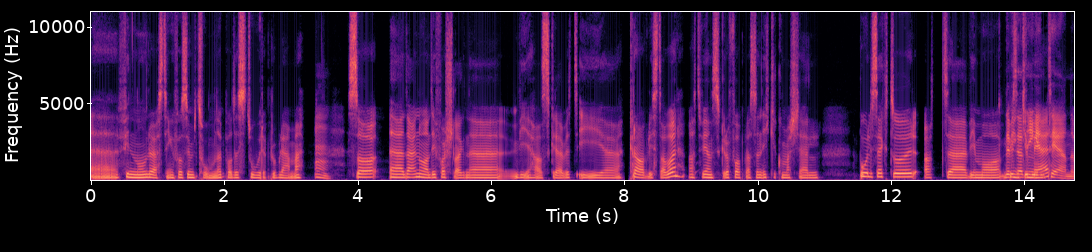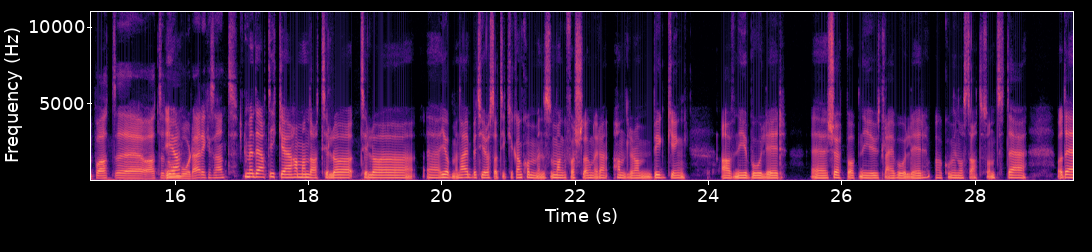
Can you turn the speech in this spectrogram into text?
eh, finne noen løsninger for symptomene på det store problemet. Mm. Så eh, det er jo noen av de forslagene vi har skrevet i eh, kravlista vår, at vi ønsker å få på plass en ikke-kommersiell boligsektor, at eh, vi må bygge mer. Det vil si at ingen mer. tjener på at, eh, at noen Ja. bor der, ikke sant? Men det at de ikke har mandat til å, til å uh, jobbe med det her, betyr også at de ikke kan komme med så mange forslag når det handler om bygging av nye boliger, uh, kjøpe opp nye utleieboliger av kommune og stat og sånt. Det, og det,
